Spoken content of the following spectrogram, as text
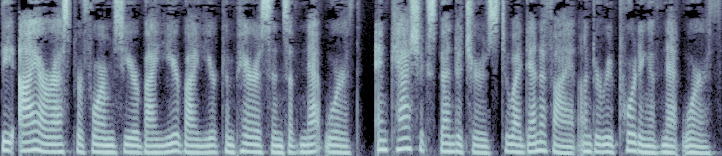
the IRS performs year by year by year comparisons of net worth and cash expenditures to identify underreporting of net worth.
